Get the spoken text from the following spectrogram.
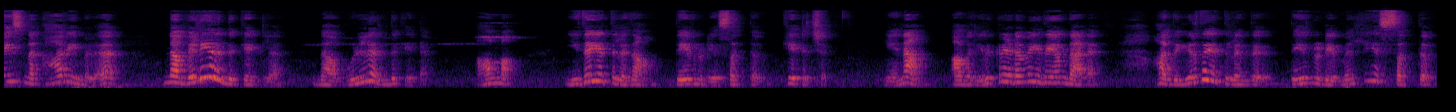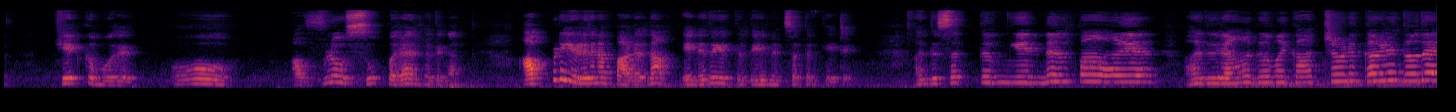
பேசின காரியங்களை நான் வெளியிருந்து கேட்கல. நான் உள்ள இருந்து கேட்டேன். ஆமா இதயத்துல தான் தேவனுடைய சத்தம் கேட்டுச்சு. ஏன்னா அவர் இருக்கிற இடமே இதயம் தானே அந்த இருதயத்திலேருந்து தேவனுடைய மெல்லிய சத்தம் கேட்கும் போது ஓ அவ்வளோ சூப்பராக இருந்ததுங்க. அப்படி எழுதின பாடல் தான் என் இதயத்தில் தேவனின் சத்தம் கேட்டேன். அந்த சத்தம் என்னல் பாய அது ராகமாய் காற்றோடு கலந்ததே.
